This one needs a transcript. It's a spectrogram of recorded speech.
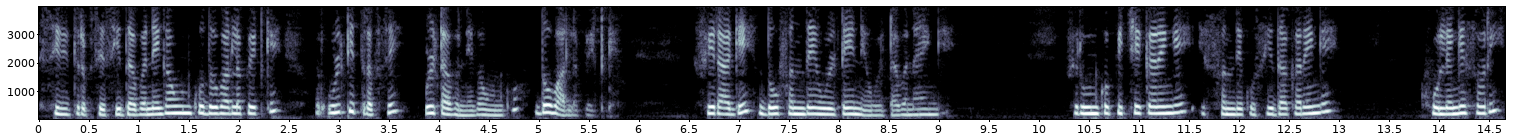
सीधी तरफ़ से सीधा बनेगा उनको दो बार लपेट के और उल्टी तरफ़ से उल्टा बनेगा उनको दो बार लपेट के। फिर आगे दो फंदे उल्टे ने उल्टा बनाएँगे। फिर उनको पीछे करेंगे, इस फंदे को सीधा करेंगे, खोलेंगे, सॉरी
